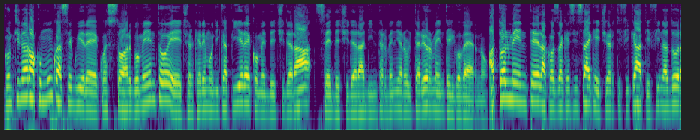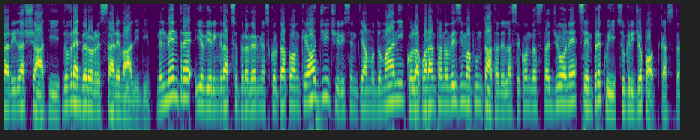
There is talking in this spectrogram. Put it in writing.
Continuerò comunque a seguire questo argomento e cercheremo di capire come deciderà, se deciderà di intervenire ulteriormente il governo. Attualmente la cosa che si sa è che i certificati fino ad ora rilasciati dovrebbero restare validi. Nel mentre io vi ringrazio per avermi ascoltato anche oggi, ci risentiamo domani con la 49esima puntata della seconda stagione, sempre qui su Grigio Podcast.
